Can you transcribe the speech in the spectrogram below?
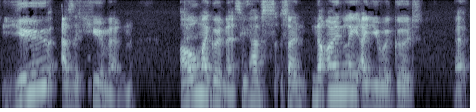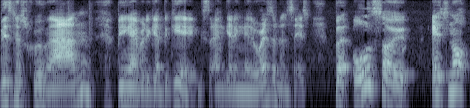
you as a human, oh my goodness, you have. So not only are you a good uh, businesswoman, being able to get the gigs and getting the residencies, but also it's not.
